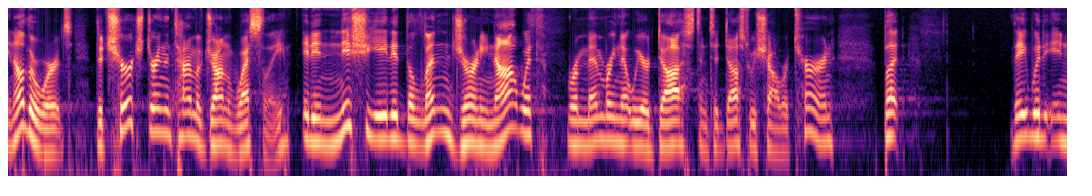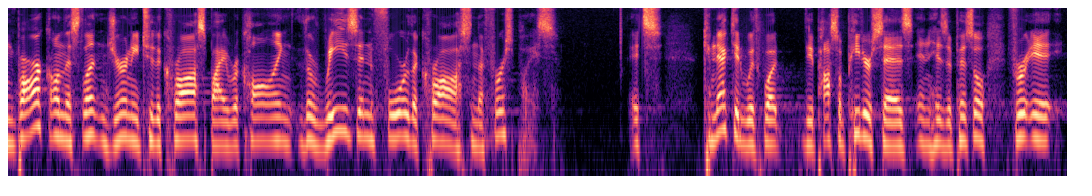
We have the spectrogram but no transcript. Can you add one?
In other words, the church during the time of John Wesley, it initiated the Lenten journey not with remembering that we are dust and to dust we shall return, but they would embark on this Lenten journey to the cross by recalling the reason for the cross in the first place. It's connected with what the apostle Peter says in his epistle, for it,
